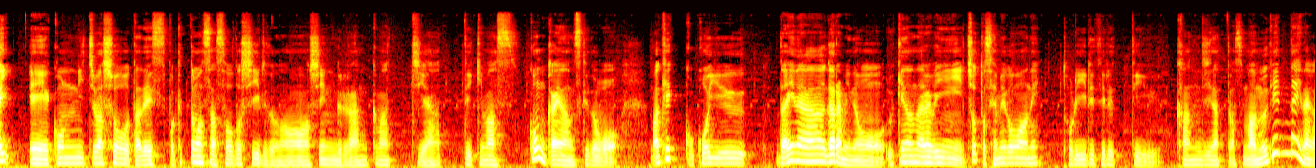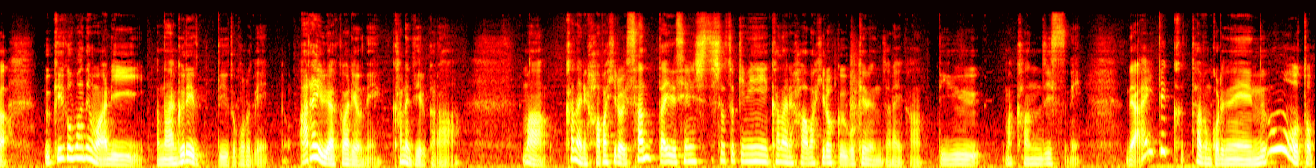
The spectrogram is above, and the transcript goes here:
はい、えー、こんにちは、翔太です。ポケットモンスターソードシールドのシングルランクマッチやっていきます。今回なんですけど、まあ、結構こういうダイナー絡みの受けの並びにちょっと攻め駒をね、取り入れてるっていう感じになってます。まあ、無限ダイナが受け駒でもあり、殴れるっていうところで、あらゆる役割をね、兼ねてるから、まあ、かなり幅広い、3体で選出した時にかなり幅広く動けるんじゃないかなっていう、まあ、感じっすね。で、相手、多分これね、ヌオを突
